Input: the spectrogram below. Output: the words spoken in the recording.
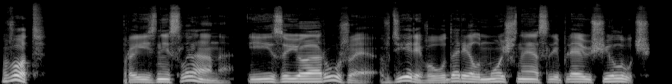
«Вот», — произнесла она, и из ее оружия в дерево ударил мощный ослепляющий луч,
